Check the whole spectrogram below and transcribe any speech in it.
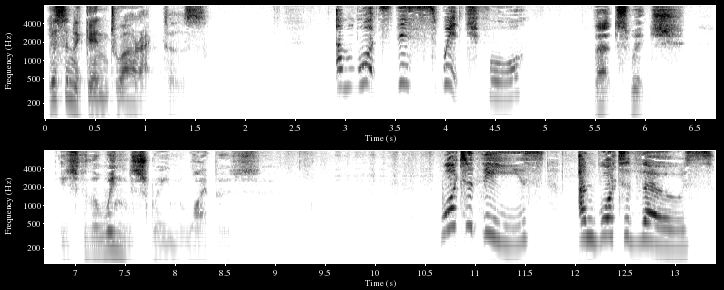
Listen again to our actors. And what's this switch for? That switch is for the windscreen wipers. What are these? And what are those?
